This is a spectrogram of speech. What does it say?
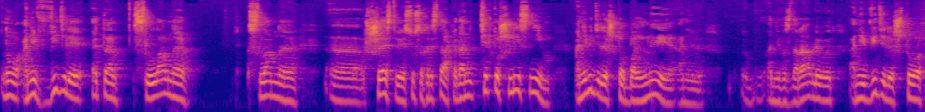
ну, они видели это славное, славное э, шествие Иисуса Христа. Когда они, те, кто шли с Ним, они видели, что больные, они, они выздоравливают. Они видели, что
